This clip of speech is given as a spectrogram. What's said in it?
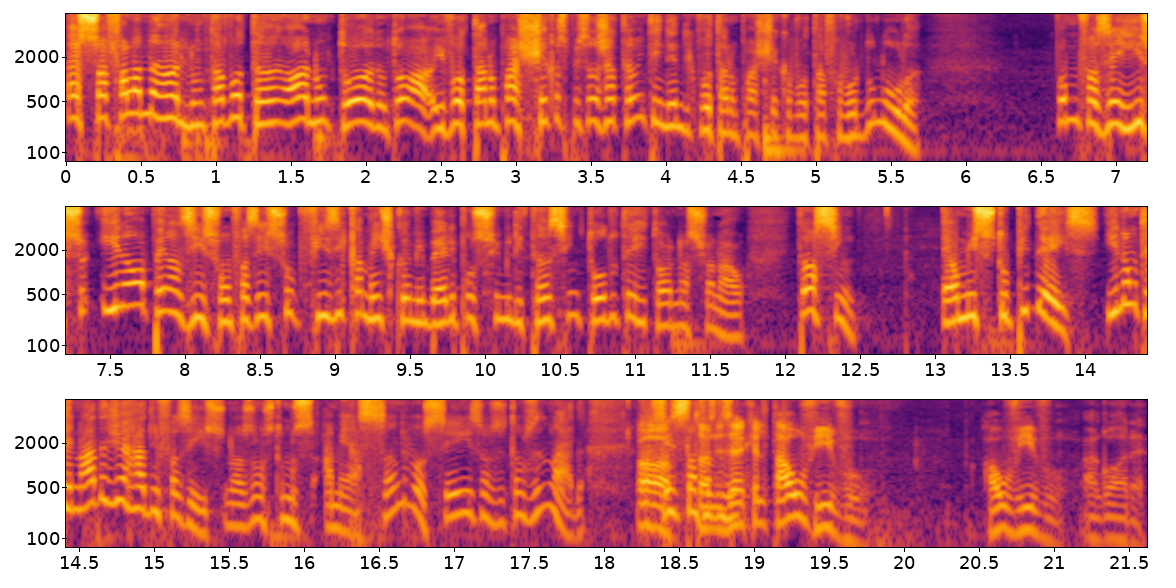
É só falar, não, ele não tá votando, ó, não tô, não tô, ó, e votar no Pacheco, as pessoas já estão entendendo que votar no Pacheco é votar a favor do Lula. Vamos fazer isso, e não apenas isso, vamos fazer isso fisicamente, que o MBL possui militância em todo o território nacional. Então, assim, é uma estupidez. E não tem nada de errado em fazer isso. Nós não estamos ameaçando vocês, nós não estamos fazendo nada. Ó, vocês estão dizendo que ele tá ao vivo. Ao vivo, agora.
